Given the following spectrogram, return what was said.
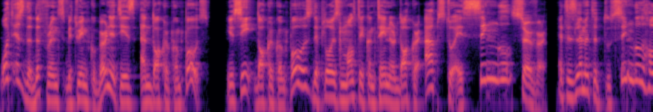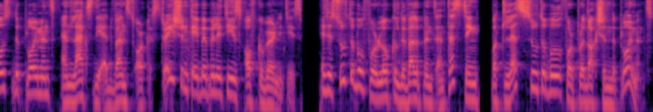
what is the difference between Kubernetes and Docker Compose? You see, Docker Compose deploys multi-container Docker apps to a single server. It is limited to single host deployments and lacks the advanced orchestration capabilities of Kubernetes. It is suitable for local development and testing, but less suitable for production deployments.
